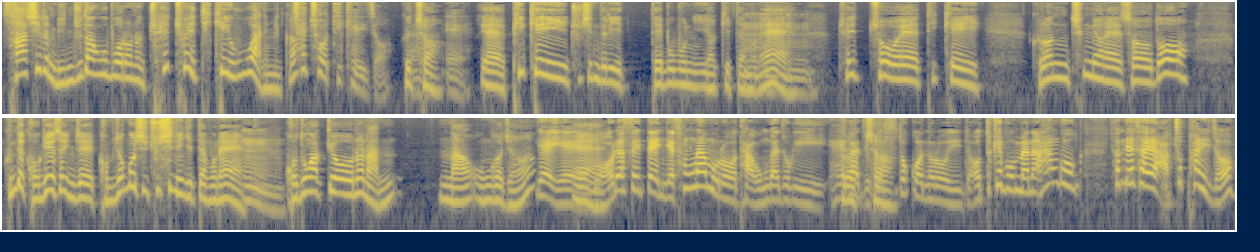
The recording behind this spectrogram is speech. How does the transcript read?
사실은 민주당 후보로는 최초의 TK 후보 아닙니까? 최초 TK죠. 그렇죠. 예. 예. PK 출신들이 대부분이었기 때문에 음, 음, 음. 최초의 TK 그런 측면에서도 근데 거기에서 이제 검정고시 출신이기 때문에 음. 고등학교는 안 나온 거죠. 예, 예. 예. 뭐 어렸을 때 이제 성남으로 다 온 가족이 해가지고 그렇죠. 수도권으로 이제 어떻게 보면은 한국 현대사의 압축판이죠.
